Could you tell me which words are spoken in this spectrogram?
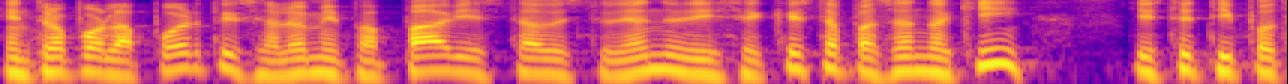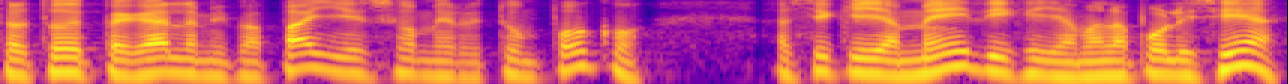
Entró por la puerta y salió mi papá, había estado estudiando y dice, ¿qué está pasando aquí? Y este tipo trató de pegarle a mi papá y eso me retó un poco. Así que llamé y dije, llama a la policía.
